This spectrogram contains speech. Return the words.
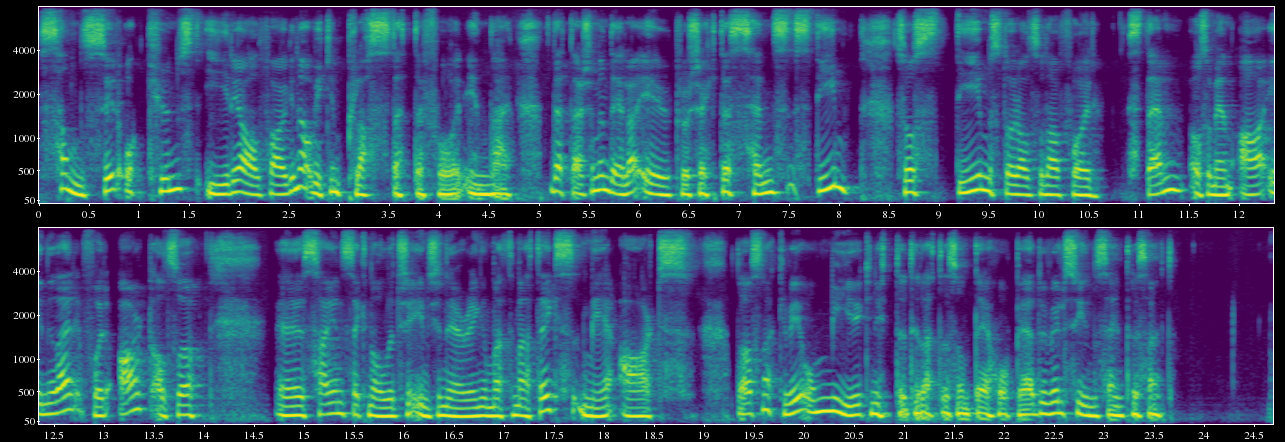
sanser og kunst i realfagene, og hvilken plass dette får inn der. Dette er som en del av EU-prosjektet Sense Steam. Så Steam står altså da for STEM, også med en A inni der, for art, altså Science, Technology, Engineering og Mathematics med arts. Da snakker vi om mye knyttet til dette, så det håper jeg du vil synes er interessant.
